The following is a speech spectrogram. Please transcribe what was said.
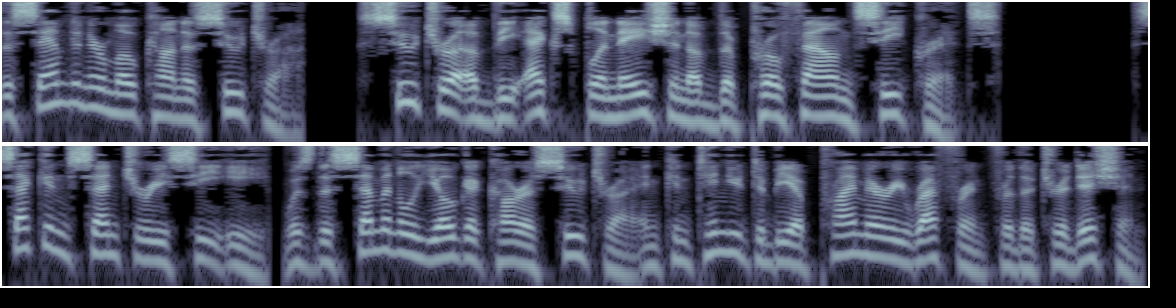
The Samdhinirmocana Sutra, Sutra of the Explanation of the Profound Secrets, 2nd century CE, was the seminal Yogacara Sutra and continued to be a primary referent for the tradition.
